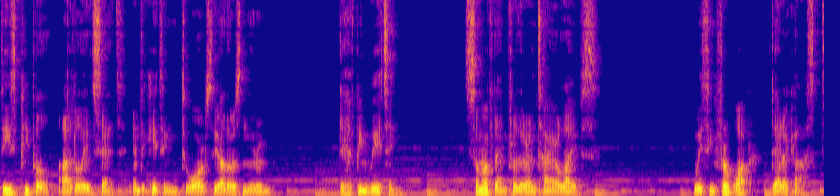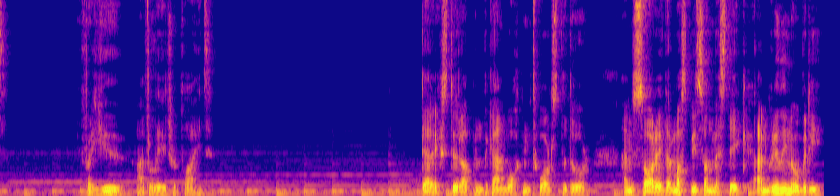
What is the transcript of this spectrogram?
These people, Adelaide said, indicating towards the others in the room. They have been waiting, some of them for their entire lives. Waiting for what? Derek asked. For you, Adelaide replied. Derek stood up and began walking towards the door. I'm sorry, there must be some mistake. I'm really nobody.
